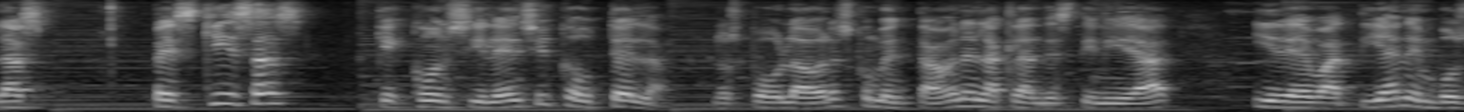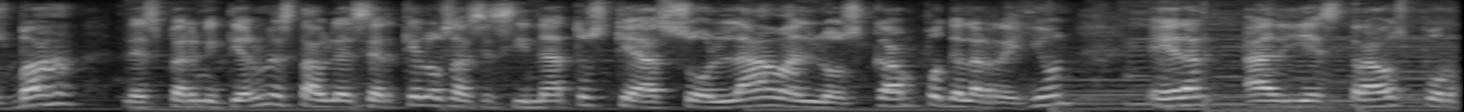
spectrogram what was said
Las Pesquisas que con silencio y cautela los pobladores comentaban en la clandestinidad y debatían en voz baja, les permitieron establecer que los asesinatos que asolaban los campos de la región eran adiestrados por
